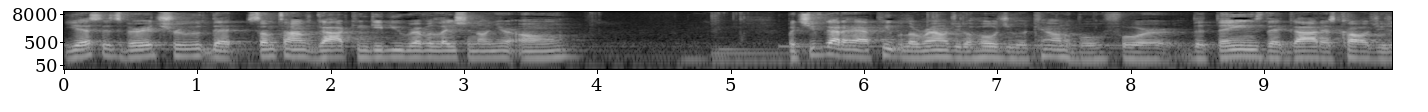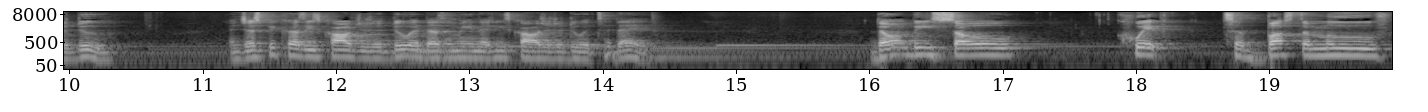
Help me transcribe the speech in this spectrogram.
Yes, it's very true that sometimes God can give you revelation on your own, but you've got to have people around you to hold you accountable for the things that God has called you to do. And just because He's called you to do it doesn't mean that He's called you to do it today. Don't be so quick to bust a move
